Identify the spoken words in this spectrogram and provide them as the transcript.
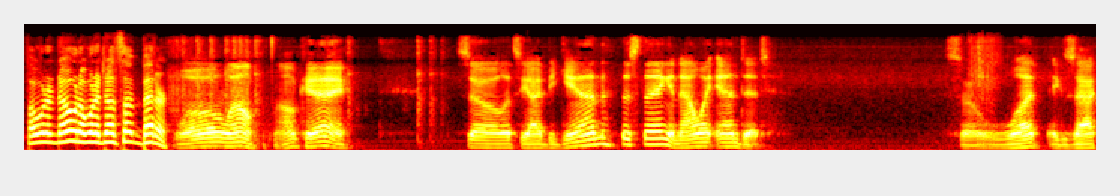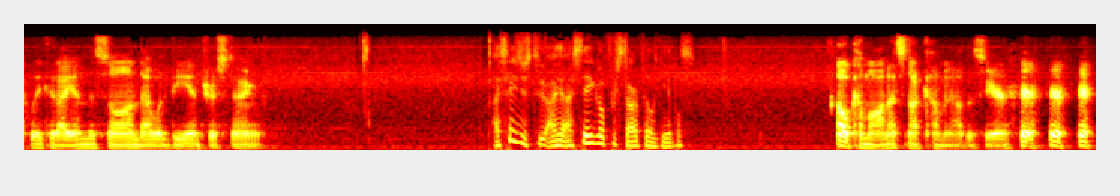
If I would have known, I would have done something better. Whoa, well, okay. So let's see. I began this thing and now I end it. So what exactly could I end this on that would be interesting? I say just do. I, I say go for Starfield Gables. Oh, come on. That's not coming out this year.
